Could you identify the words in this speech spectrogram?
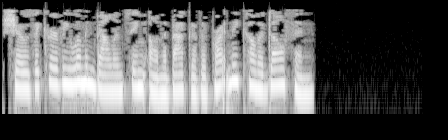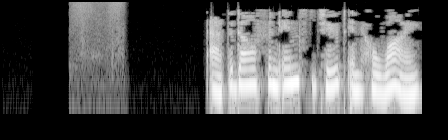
Shows a curvy woman balancing on the back of a brightly colored dolphin. At the Dolphin Institute in Hawaii,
